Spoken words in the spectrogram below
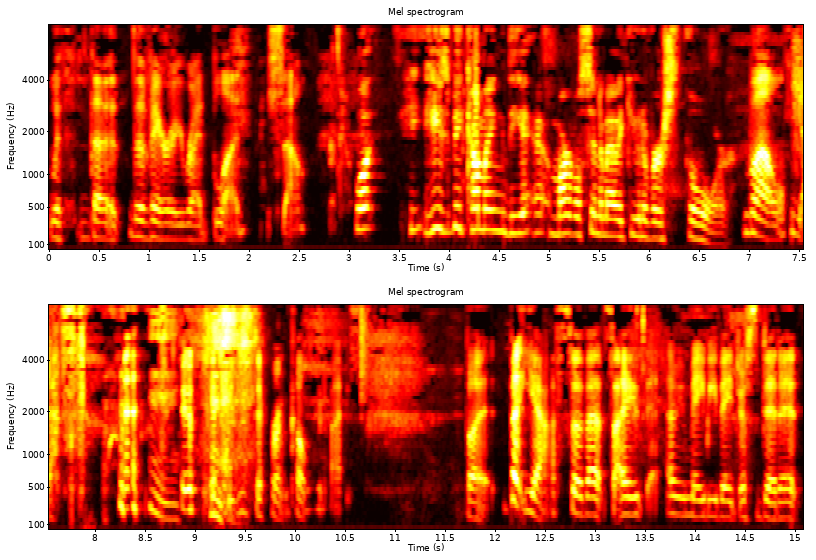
with the, the very red blood. So, Well, he, he's becoming the uh, Marvel Cinematic Universe Thor. well, yes. It's different colored eyes. But, but yeah, so that's, I, I mean, maybe they just did it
